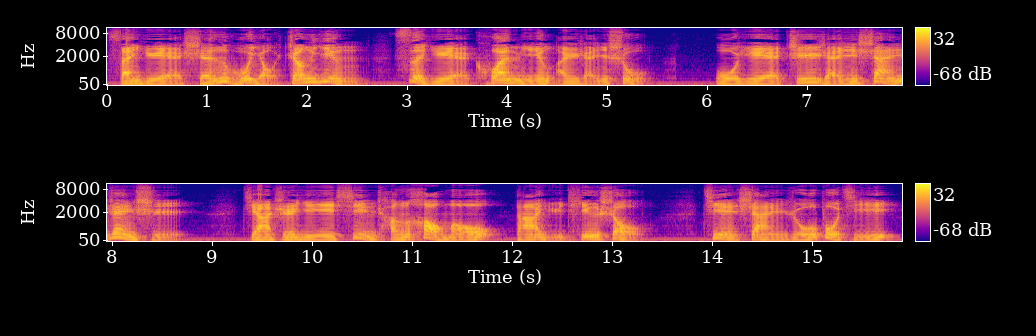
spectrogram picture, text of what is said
三月神武有征应，四月宽明而仁恕，五月知人善任使，加之以信诚好谋，达于听受，见善如不及，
